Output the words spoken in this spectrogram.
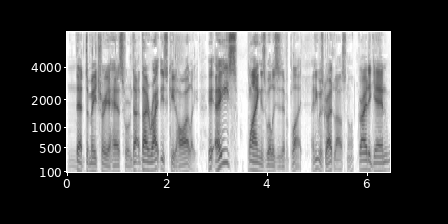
that Demetriou has for him. They, they rate this kid highly. He, he's playing as well as he's ever played, and he was great last night. Great again.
